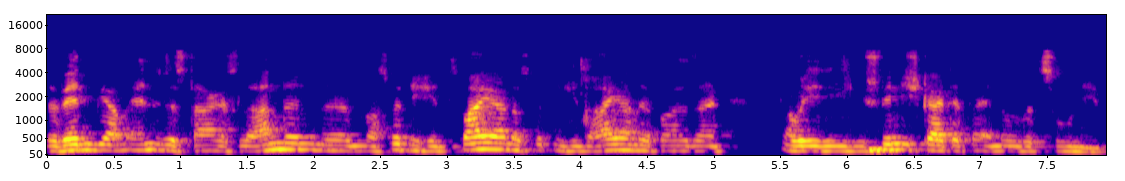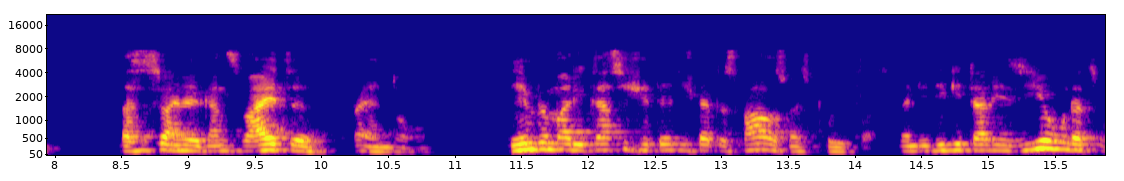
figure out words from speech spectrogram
da werden wir am Ende des Tages landen. Ähm, das wird nicht in zwei Jahren, das wird nicht in drei Jahren der Fall sein, aber die, die Geschwindigkeit der Veränderung wird zunehmen. Das ist so eine ganz weite Veränderung. Nehmen wir mal die klassische Tätigkeit des Fahrausweisprüfers. Wenn die Digitalisierung dazu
